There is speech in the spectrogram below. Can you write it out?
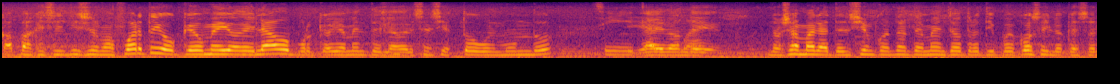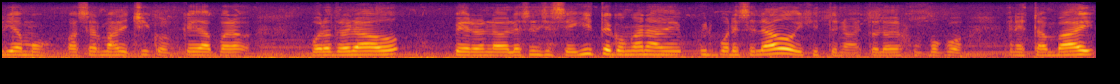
capaz que se te hizo más fuerte o quedó medio de lado, porque obviamente la adolescencia es todo el mundo. Sí, y ahí donde cual. nos llama la atención constantemente otro tipo de cosas y lo que solíamos hacer más de chicos queda para, por otro lado pero en la adolescencia seguiste con ganas de ir por ese lado, dijiste, no, esto lo dejo un poco en stand-by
